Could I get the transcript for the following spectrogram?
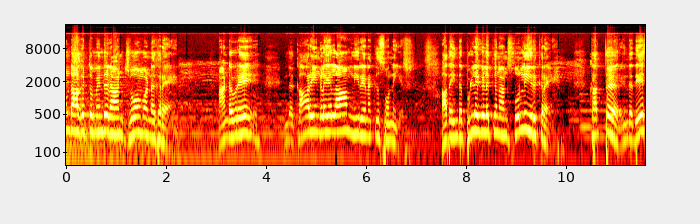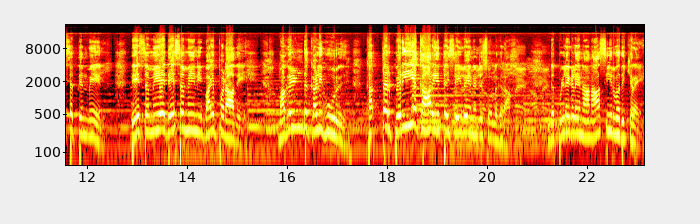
உண்டாகட்டும் என்று நான் ஜோம் பண்ணுகிறேன். ஆண்டவரே இந்த காரியங்களை எல்லாம் நீர் எனக்கு சொன்னீர். அதை இந்த பிள்ளைகளுக்கு நான் சொல்லி இருக்கிறேன். கர்த்தர் இந்த தேசத்தின் மேல் தேசமே தேசமே நீ பயப்படாதே. மகிழ்ந்து களிகூறு கர்த்தர் பெரிய காரியத்தை செய்வேன் என்று சொல்லுகிறார். இந்த பிள்ளைகளை நான் ஆசீர்வதிக்கிறேன்.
